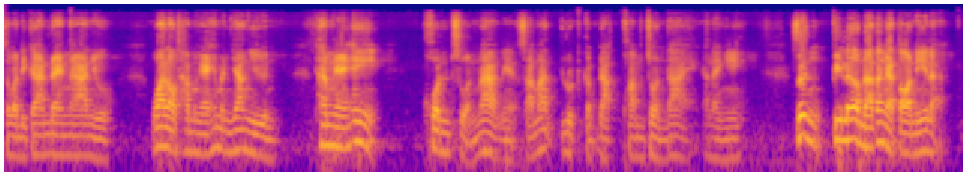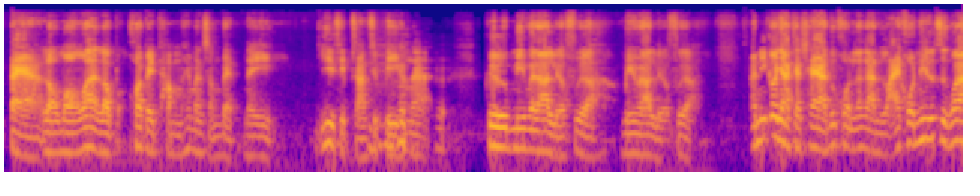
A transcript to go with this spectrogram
สวัสดิการแรงงานอยู่ ว่าเราทำยังไงให้มันยั่งยืนทำไงให้คนส่วนมากเนี่ยสามารถหลุดกับดักความจนได้อะไรอย่างนี้ ซึ่งพี่เริ่มนะตั้งแต่ตอนนี้แหละ แต่เรามองว่าเราค่อยไปทำให้มันสำเร็จในอีก ยี่สิบสามสิบปีข้างหน้า คือมีเวลาเหลือเฟือ มีเวลาเหลือเฟือ อันนี้ก็อยากจะแชร์ทุกคนแล้วกัน หลายคนที่รู้สึกว่า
